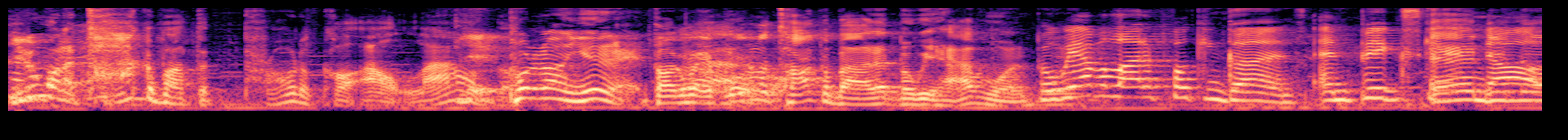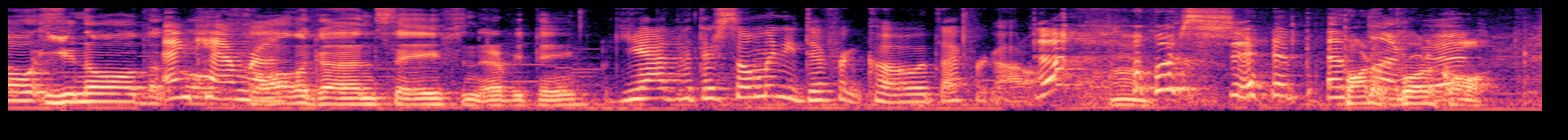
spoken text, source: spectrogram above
You don't want to talk about the protocol out loud. Yeah, put it on the internet. Talk about Yeah, I your don't want to talk about it, but we have one. But we have a lot of fucking guns and big scary and you know, you know the And cameras. all the gun safes and everything. yeah, but there's so many different codes. I forgot all. oh shit! That's part of the protocol.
